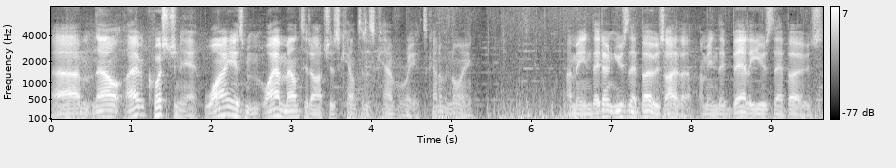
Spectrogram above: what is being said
Um, now, I have a question here. Why is why are mounted archers counted as cavalry? It's kind of annoying. I mean, they don't use their bows either. I mean, they barely use their bows.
